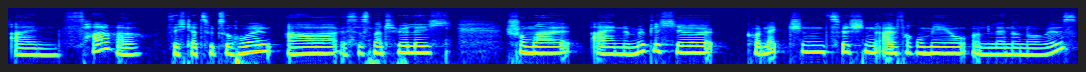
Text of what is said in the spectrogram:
einen Fahrer sich dazu zu holen. Aber es ist natürlich schon mal eine mögliche Connection zwischen Alfa Romeo und Lando Norris.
